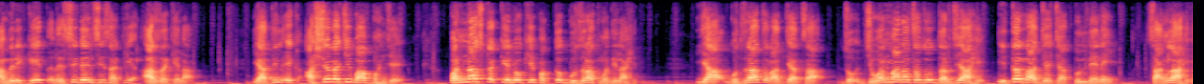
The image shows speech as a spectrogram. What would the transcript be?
अमेरिकेत रेसिडेन्सीसाठी अर्ज केला. यातील एक आश्चर्याची बाब म्हणजे पन्नास टक्के लोक हे फक्त गुजरातमधील आहेत. या गुजरात राज्याचा जो जीवनमानाचा जो दर्जा आहे इतर राज्याच्या तुलनेने चांगला आहे.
